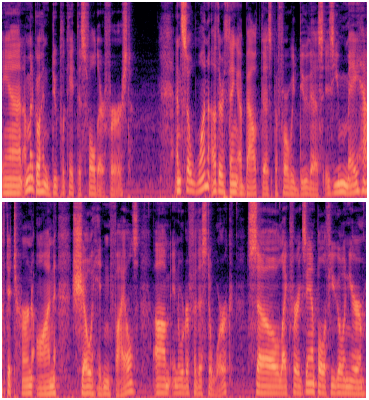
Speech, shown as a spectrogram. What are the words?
and I'm going to go ahead and duplicate this folder first. And so one other thing about this before we do this is you may have to turn on show hidden files um, in order for this to work. So like for example, if you go in your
